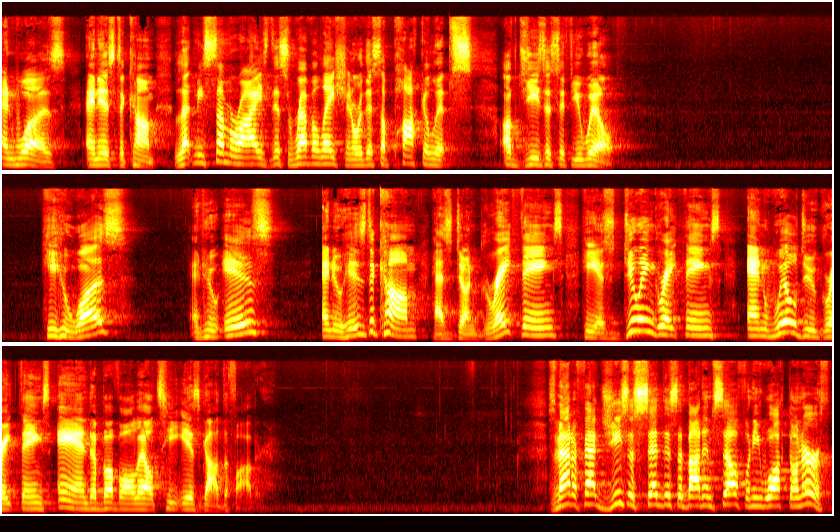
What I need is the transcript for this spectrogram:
and was and is to come. Let me summarize this revelation or this apocalypse of Jesus, if you will. He who was and who is and who is to come has done great things. He is doing great things and will do great things. And above all else, he is God the Father. As a matter of fact, Jesus said this about himself when he walked on earth.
